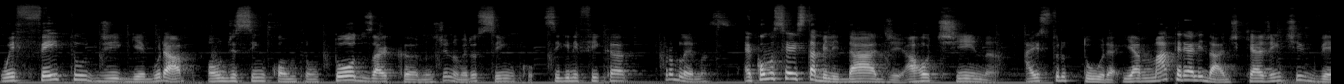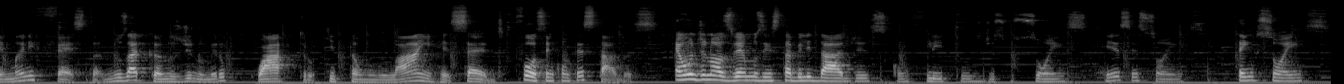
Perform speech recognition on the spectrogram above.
o efeito de Geburah, onde se encontram todos os arcanos de número 5, significa problemas. É como se a estabilidade, a rotina, a estrutura e a materialidade que a gente vê manifesta nos arcanos de número 4, que estão lá em Resed, fossem contestadas. É onde nós vemos instabilidades, conflitos, discussões, recessões, tensões,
